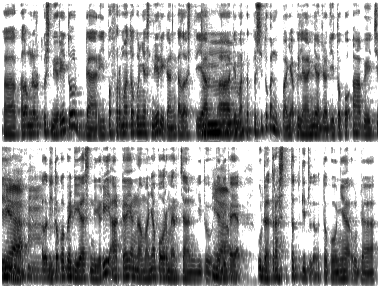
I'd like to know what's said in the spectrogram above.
Eh, kalau menurutku sendiri itu dari performa tokonya sendiri kan. Kalau setiap eh, di marketplace itu kan banyak pilihannya dari toko A, B, C. Iya, Nah, Kalau di Tokopedia sendiri ada yang namanya power merchant gitu. Iya. Jadi kayak udah trusted gitu loh. Tokonya udah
